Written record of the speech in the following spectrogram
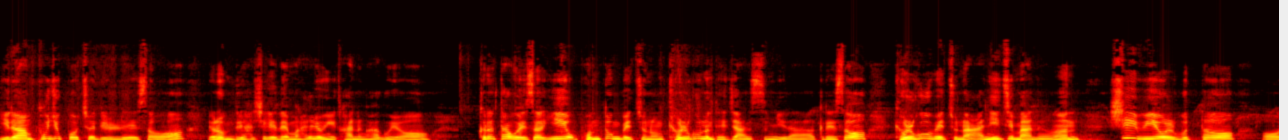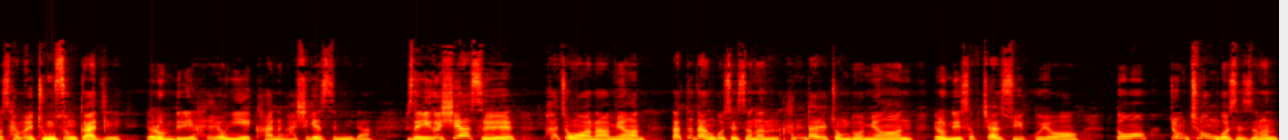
이러한 부직포 처리를 해서 여러분들이 하시게 되면 활용이 가능하고요. 그렇다고 해서 이 봄동배추는 결구는 되지 않습니다. 그래서 결구 배추는 아니지만은 12월부터 어, 3월 중순까지 여러분들이 활용이 가능하시겠습니다. 그래서 이거 씨앗을 파종원하면 따뜻한 곳에서는 한 달 정도면 여러분들이 섭취할 수 있고요. 또 좀 추운 곳에서는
